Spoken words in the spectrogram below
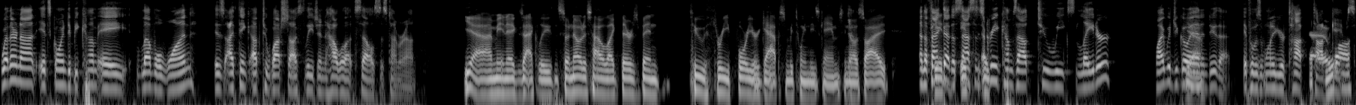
Whether or not it's going to become a level one is, I think, up to Watch Dogs Legion how well it sells this time around. Yeah, I mean, exactly. So notice how, like, there's been two, three, four year gaps in between these games. You know, so I and the fact it, that Assassin's Creed comes out two weeks later, why would you go yeah. ahead and do that if it was one of your top top uh, well, games?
